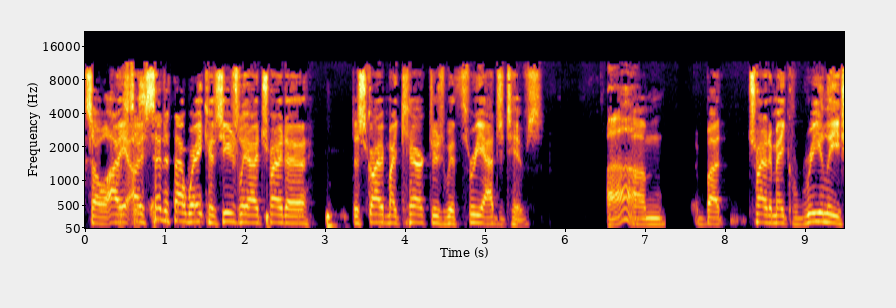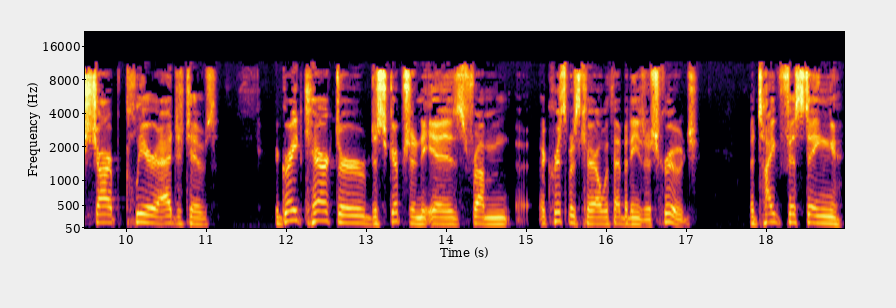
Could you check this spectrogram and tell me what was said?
So I, I said it that way because usually I try to describe my characters with three adjectives Ah, um, but try to make really sharp, clear adjectives. A great character description is from A Christmas Carol with Ebenezer Scrooge. A tight fisting,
